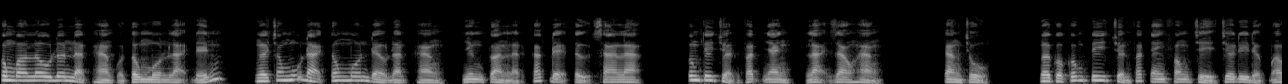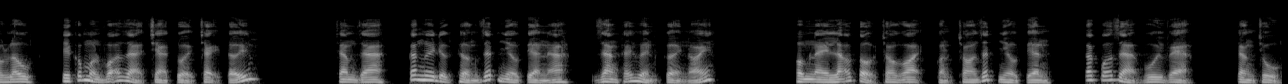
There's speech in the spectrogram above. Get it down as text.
Không bao lâu đơn đặt hàng của tông môn lại đến. Người trong ngũ đại tông môn đều đặt hàng, nhưng toàn là các đệ tử xa lạ. Công ty chuyển phát nhanh lại giao hàng. Càng chủ, người của công ty chuyển phát nhanh phong chỉ chưa đi được bao lâu, thì có một võ giả trẻ tuổi chạy tới. Xem ra, các ngươi được thưởng rất nhiều tiền à, Giang Thái Huyền cười nói. Hôm nay lão tổ cho gọi, còn cho rất nhiều tiền, các võ giả vui vẻ. Chàng chủ,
